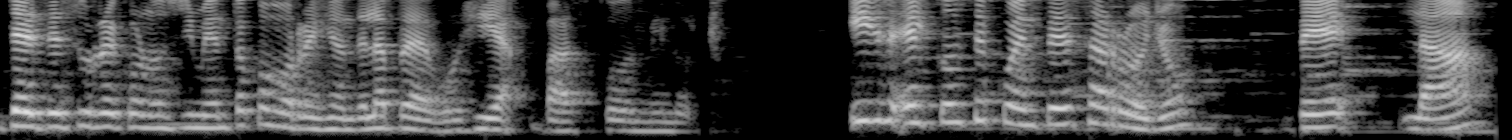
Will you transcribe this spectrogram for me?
desde su reconocimiento como región de la pedagogía Vasco 2008 y el consecuente desarrollo de la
